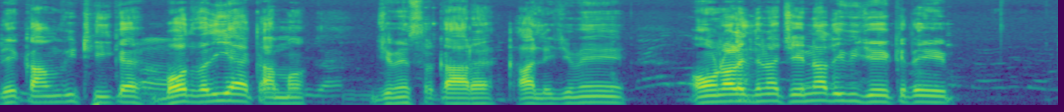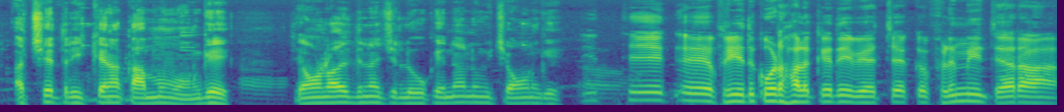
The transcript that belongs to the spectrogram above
ਦੇ ਕੰਮ ਵੀ ਠੀਕ ਹੈ ਬਹੁਤ ਵਧੀਆ ਹੈ ਕੰਮ। ਜਿਵੇਂ ਸਰਕਾਰ ਹੈ ਹਾਲੇ ਜਿਵੇਂ ਆਉਣ ਵਾਲੇ ਦਿਨਾਂ 'ਚ ਇਹਨਾਂ ਦੀ ਵੀ ਜੇ ਕਿਤੇ ਅੱਛੇ ਤਰੀਕੇ ਨਾਲ ਕੰਮ ਹੋਣਗੇ ਤੇ ਆਉਣ ਵਾਲੇ ਦਿਨਾਂ 'ਚ ਲੋਕ ਇਹਨਾਂ ਨੂੰ ਵੀ ਚਾਹਣਗੇ। ਇੱਥੇ ਅਹ, ਫਰੀਦਕੋਟ ਹਲਕੇ ਦੇ ਵਿੱਚ ਇੱਕ ਫਿਲਮੀ ਚਿਹਰਾ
